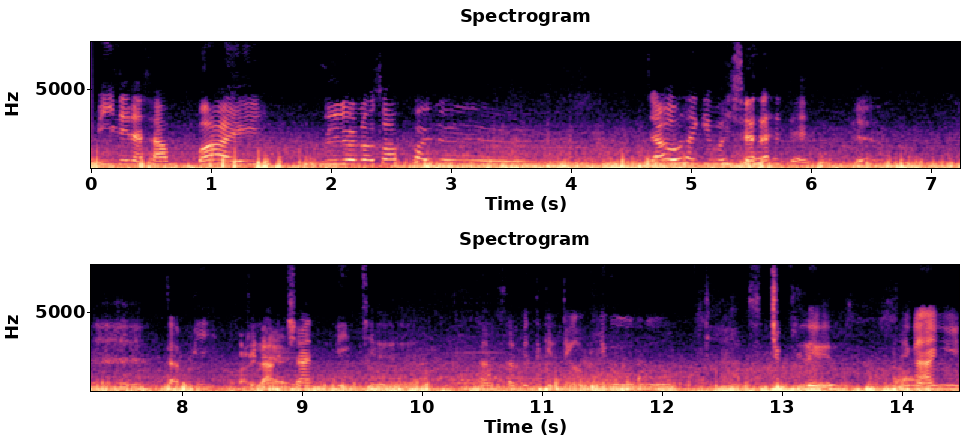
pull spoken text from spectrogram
Bila nak sampai? Bila nak sampai ni? Jauh lagi masyarakat. Tapi okay lah, cantik je. Sambil-sambil kita tengok view. Sejuk gila. Dengan angin.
